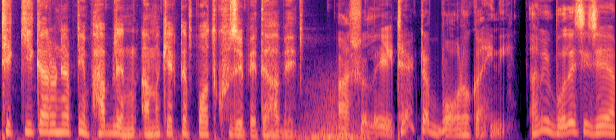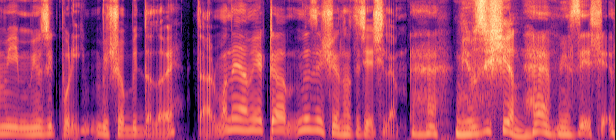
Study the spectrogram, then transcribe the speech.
ঠিক কি কারণে আপনি ভাবলেন আমাকে একটা পথ খুঁজে পেতে হবে? আসলে এটা একটা বড় কাহিনী। আমি বলেছি যে আমি মিউজিক পড়ি বিশ্ববিদ্যালয়ে। তার মানে আমি একটা মিউজিশিয়ান হতে চেয়েছিলাম। হ্যাঁ। মিউজিশিয়ান? হ্যাঁ মিউজিশিয়ান।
